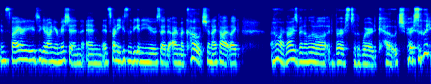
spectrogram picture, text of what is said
inspire you to get on your mission. And it's funny because in the beginning, you said, I'm a coach. And I thought, like, oh, I've always been a little adverse to the word coach personally.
